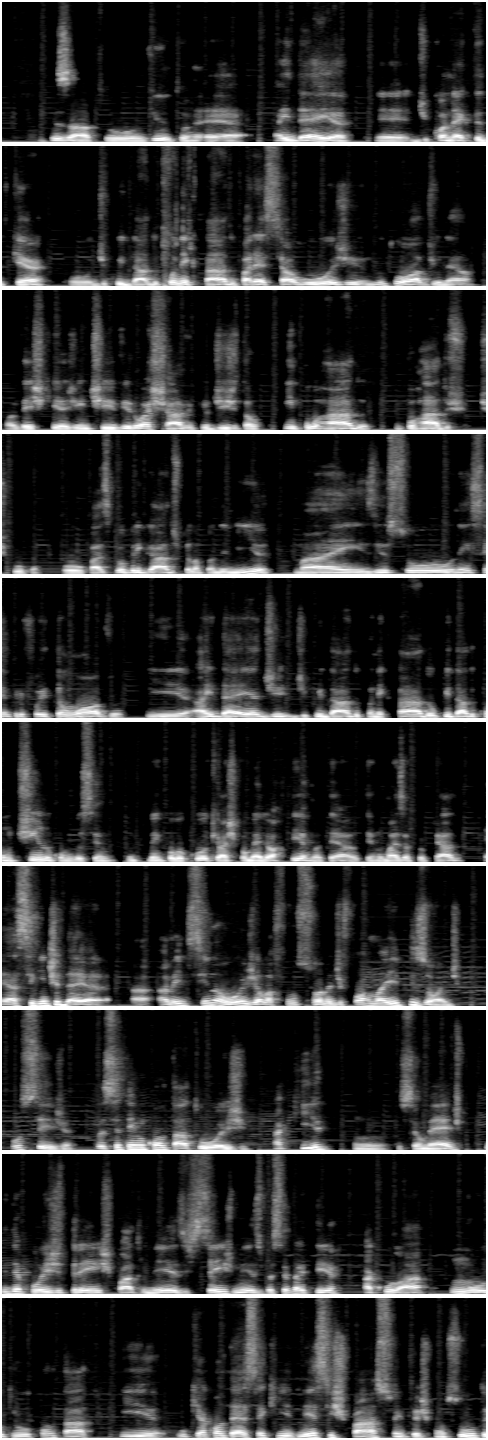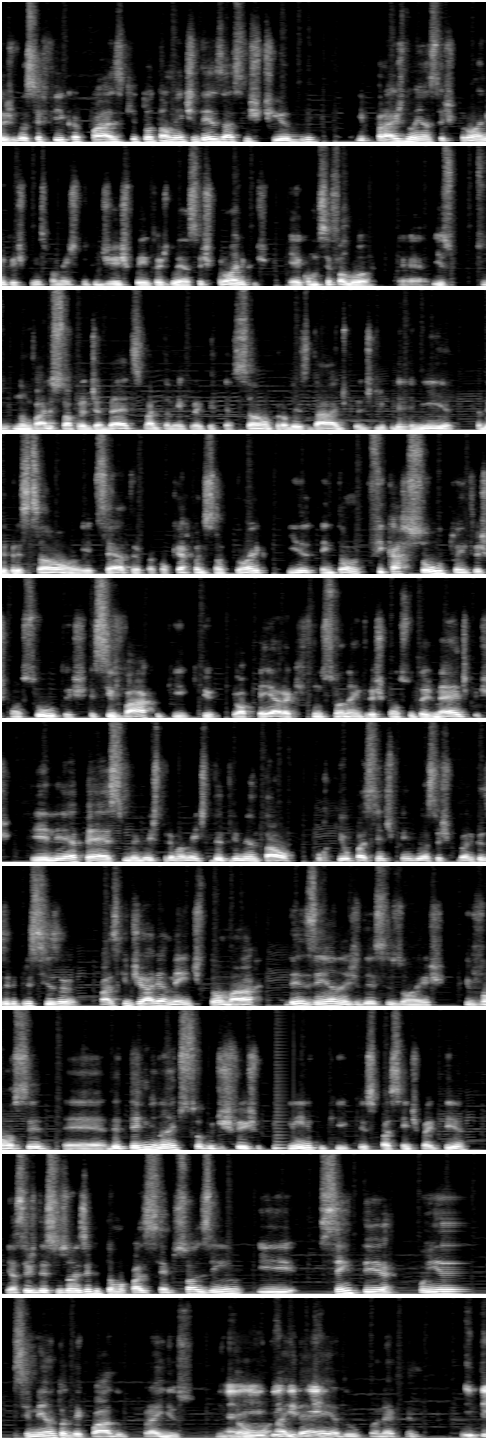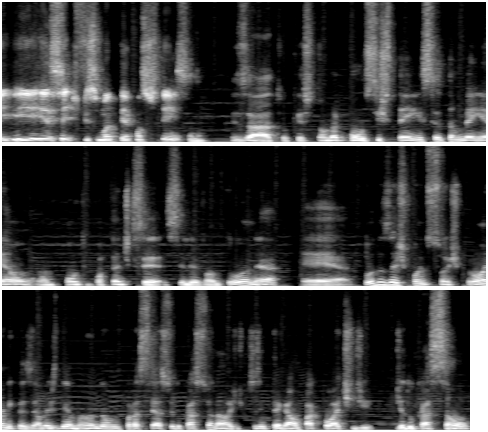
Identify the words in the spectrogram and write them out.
Exato, Vitor. É, a ideia é, de connected care de cuidado conectado parece algo hoje muito óbvio, né? Uma vez que a gente virou a chave para o digital empurrado, empurrados, desculpa, ou quase que obrigados pela pandemia, mas isso nem sempre foi tão óbvio e a ideia de, de cuidado conectado ou cuidado contínuo, como você muito bem colocou, que eu acho que é o melhor termo, até o termo mais apropriado, é a seguinte ideia: a, a medicina hoje ela funciona de forma episódica. Ou seja, você tem um contato hoje aqui com o seu médico e depois de três, quatro meses, seis meses, você vai ter acular um outro contato. E o que acontece é que nesse espaço entre as consultas você fica quase que totalmente desassistido. E para as doenças crônicas, principalmente no que diz respeito às doenças crônicas, e aí como você falou, É, isso não vale só para diabetes, vale também para hipertensão, para obesidade, para dislipidemia, para depressão, etc., para qualquer condição crônica. E então ficar solto entre as consultas, esse vácuo que, que, que opera, que funciona entre as consultas médicas, ele é péssimo, ele é extremamente detrimental, porque o paciente que tem doenças crônicas ele precisa quase que diariamente tomar dezenas de decisões que vão ser é, determinantes sobre o desfecho clínico que, que, esse paciente vai ter. E essas decisões ele toma quase sempre sozinho e sem ter conhecimento adequado para isso. É, então, é, a ideia do Connected... E, tem, e é difícil manter a consistência, né? Exato, a questão da consistência também é um, é um ponto importante que você, você levantou, né? É, todas as condições crônicas, elas demandam um processo educacional. A gente precisa entregar um pacote de, de educação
